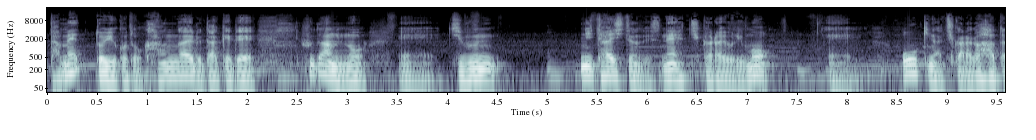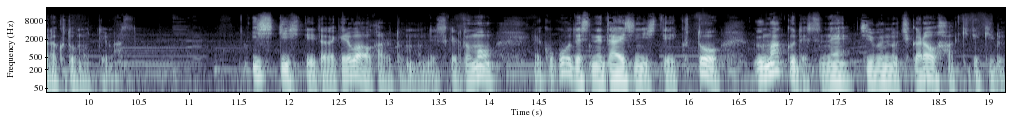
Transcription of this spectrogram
ためということを考えるだけで普段の、えー、自分に対してのですね力よりも、えー、大きな力が働くと思っています。意識していただければわかると思うんですけれどもここをですね大事にしていくとうまくですね自分の力を発揮できる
